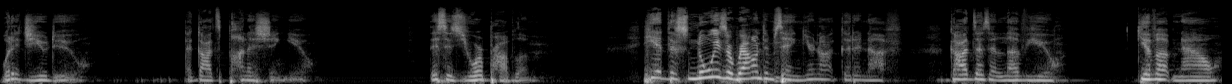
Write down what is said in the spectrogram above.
What did you do that God's punishing you? This is your problem. He had this noise around him saying, You're not good enough. God doesn't love you. Give up now.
